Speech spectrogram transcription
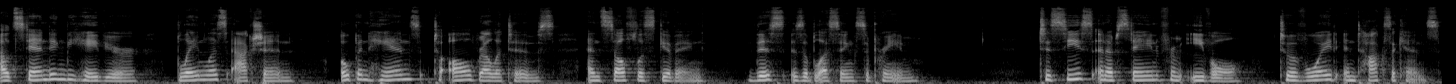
Outstanding behavior, blameless action, open hands to all relatives, and selfless giving, this is a blessing supreme. To cease and abstain from evil, to avoid intoxicants,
